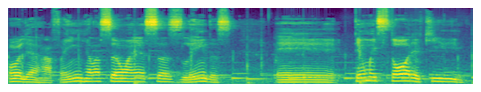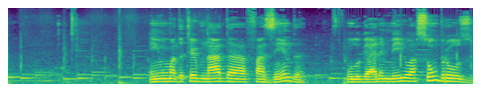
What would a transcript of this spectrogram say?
Olha, Rafa, em relação a essas lendas, é, tem uma história que em uma determinada fazenda, um lugar é meio assombroso.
